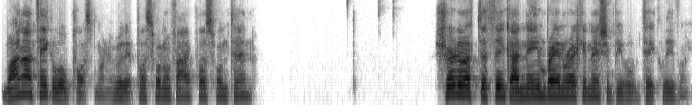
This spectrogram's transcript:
Why not take a little plus money? Were they plus 105, plus 110? Sure enough to think on name brand recognition, people would take Cleveland.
